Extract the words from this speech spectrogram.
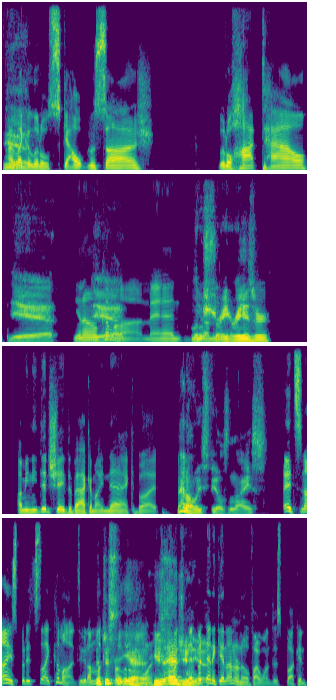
Yeah. I like a little scalp massage, little hot towel. Yeah. You know, come on, man. You little know what I mean? straight razor. I mean, he did shave the back of my neck, but That always feels nice. It's nice. But it's like, come on, dude. I'm But looking just- for a little yeah, bit more. he's. But edging then- you. But then again, I don't know if I want this fucking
